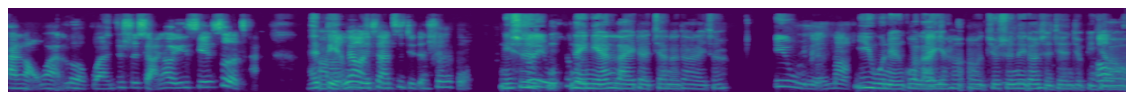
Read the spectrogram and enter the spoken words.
开朗外乐观，就是想要一些色彩。来点啊，亮一下自己的生活，你是哪年来的加拿大来着？一五年嘛，一五年过来，哎然后嗯，就是那段时间就比较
